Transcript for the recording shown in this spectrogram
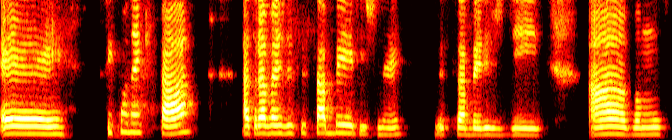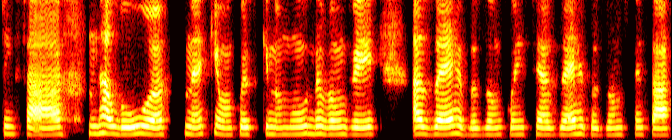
é, se conectar através desses saberes, né? Desses saberes de, ah, vamos pensar na lua, né? Que é uma coisa que não muda, vamos ver as ervas, vamos conhecer as ervas, vamos tentar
